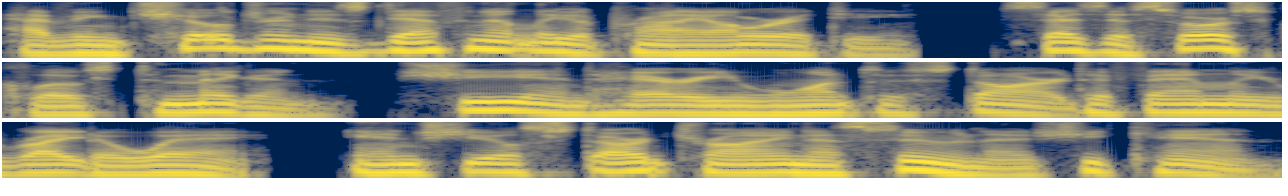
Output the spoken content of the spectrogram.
having children is definitely a priority, says a source close to Meghan. She and Harry want to start a family right away, and she'll start trying as soon as she can.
